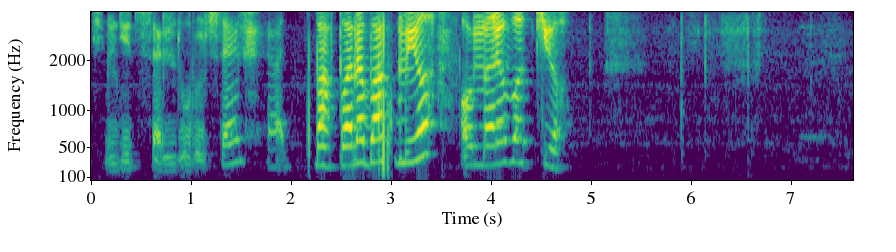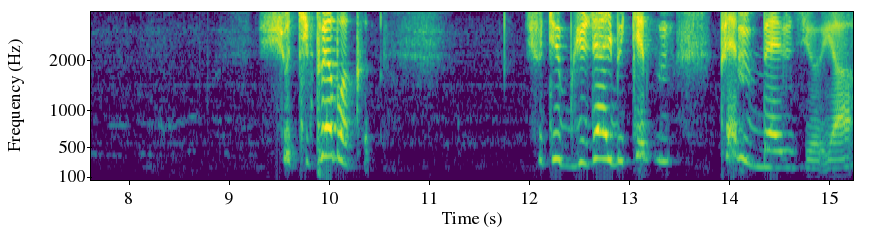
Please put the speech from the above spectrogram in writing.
Şimdi sen durursan. Bak bana bakmıyor onlara bakıyor. Şu tipe bakın. Şu tip güzel bir tip mi benziyor ya.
